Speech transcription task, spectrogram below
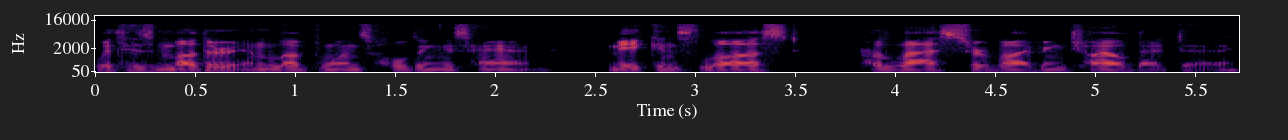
with his mother and loved ones holding his hand. Makins lost her last surviving child that day.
